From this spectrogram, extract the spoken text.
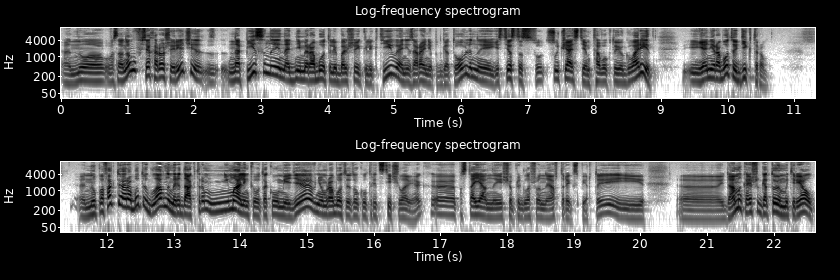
Но в основном все хорошие речи написаны, над ними работали большие коллективы, они заранее подготовлены, естественно, с, с участием того, кто ее говорит. И я не работаю диктором. Но по факту я работаю главным редактором немаленького такого медиа. В нем работает около 30 человек, э, постоянные еще приглашенные авторы, эксперты. И, э, и да, мы, конечно, готовим материал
